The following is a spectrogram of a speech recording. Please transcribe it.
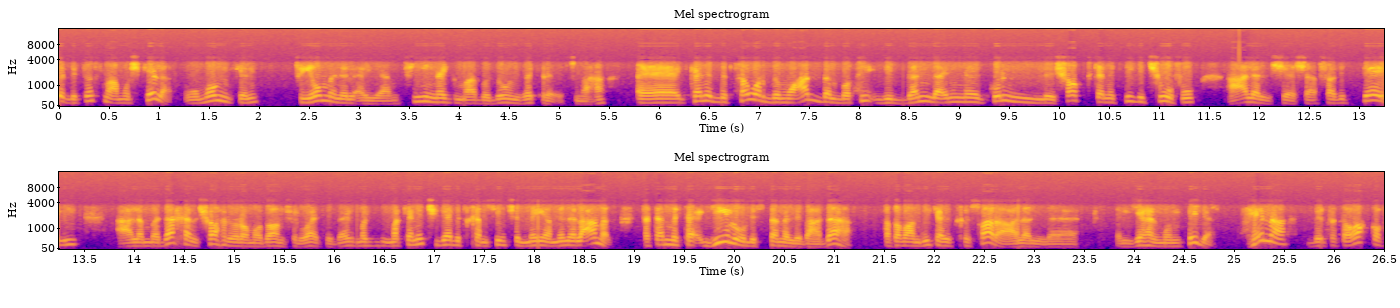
بتصنع مشكلة. وممكن في يوم من الأيام في نجمة بدون ذكر اسمها آه كانت بتصور بمعدل بطيء جدا لأن كل شوت كانت تيجي تشوفه على الشاشة. فبالتالي لما دخل شهر رمضان في الوقت ده ما كانتش جابت 50% من العمل. فتم تأجيله للسنة اللي بعدها. فطبعا دي كانت خسارة على الجهة المنتجة. هنا بتتوقف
